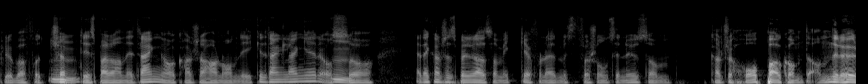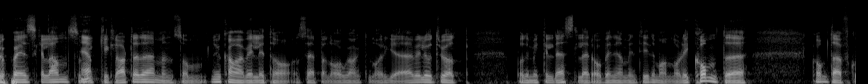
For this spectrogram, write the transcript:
klubber fått kjøpt Mm. de spillerne de trenger, og kanskje har noen de ikke trenger lenger. Og så er det kanskje spillere som ikke er fornøyd med situasjonen sin nå, som kanskje håper å komme til andre europeiske land, som Ja. ikke klarte det, men som nå kan være villige til å se på en overgang til Norge. Jeg vil jo tro at både Mikkel Desler og Benjamin Tidemann, når de kom til, kom til FK,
